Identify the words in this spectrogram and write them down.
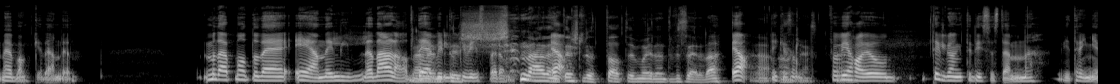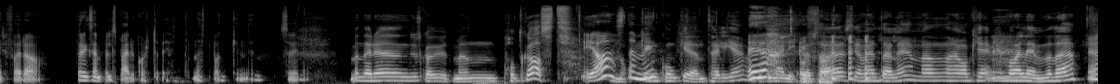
med bank-ID-en din. Men det er på en måte det ene lille der, da. Nei, det vil jo ikke vi spørre om. Nei, den Ja. til slutt, da, at du må identifisere deg. Ja, ikke okay. sant. For vi har jo tilgang til de systemene vi trenger for å f.eks. sperre kortet ditt, nettbanken din osv. Men dere, du skal jo ut med en podkast. Ja, Nok stemmer. en konkurrent, Helge. Vet ikke om jeg liker dette her, skal jeg være helt ærlig, men eh, ok, vi må leve med det. Ja.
